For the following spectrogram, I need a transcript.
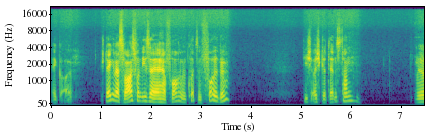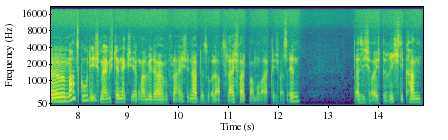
Egal. Ich denke, das war's von dieser hervorragenden kurzen Folge, die ich euch kredenzt habe. Äh, macht's gut, ich melde mich demnächst irgendwann wieder. Fleisch innerhalb des Urlaubs. Fleisch fällt mir wirklich was in, dass ich euch berichten kann.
